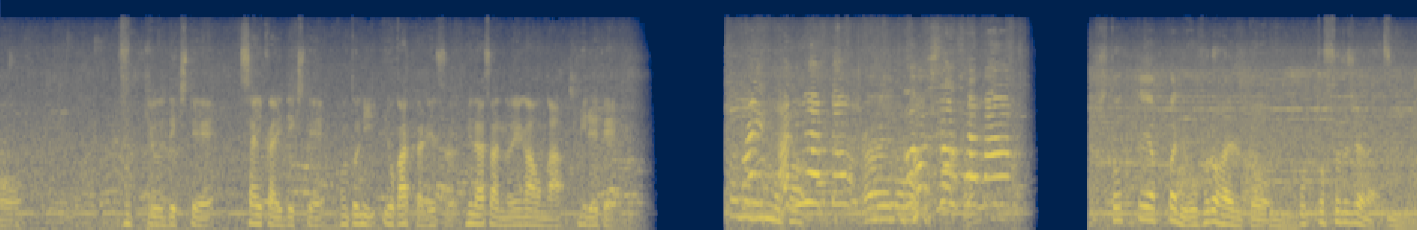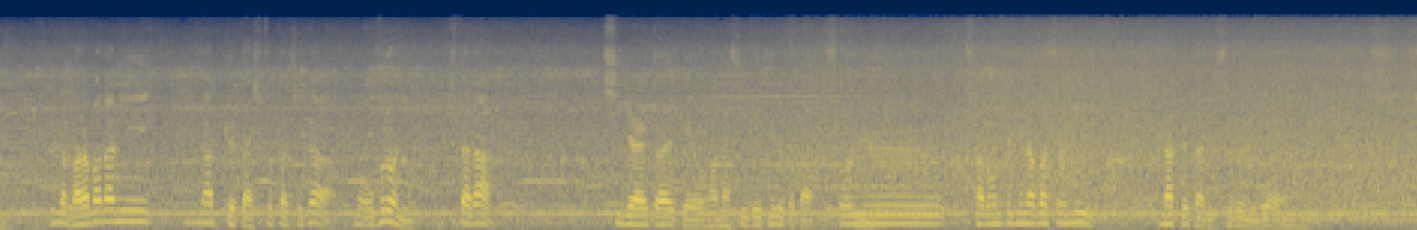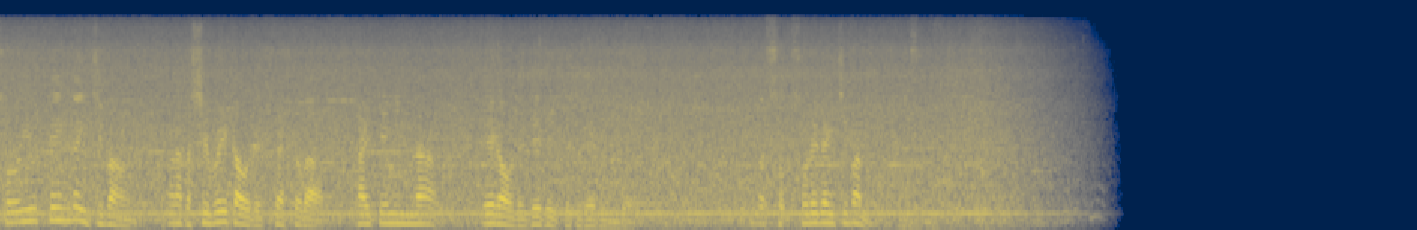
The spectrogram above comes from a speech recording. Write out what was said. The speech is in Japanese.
復旧できて、再開できて、本当に良かったです、皆さんの笑顔が見れて。はい、ありがとう。ごちそうさま。人ってやっぱりお風呂入るとほっとするじゃないですか、みんなバラバラになってた人たちがもうお風呂に来たら知り合いと会えてお話できるとかそういうサロン的な場所になってたりするんで、そういう点が一番あなんか渋い顔で来た人が大抵みんな笑顔で出て行ってくれるんで、まあそそれが一番。です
